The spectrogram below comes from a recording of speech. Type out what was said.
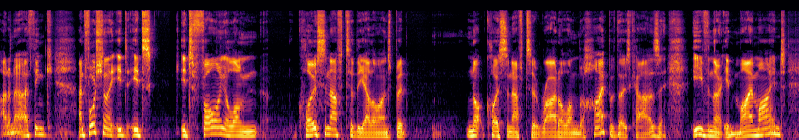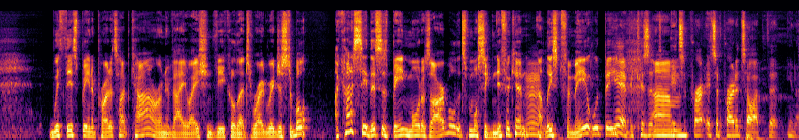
I don't know. I think, unfortunately, it, it's it's following along close enough to the other ones, but not close enough to ride along the hype of those cars. Even though, in my mind, with this being a prototype car or an evaluation vehicle that's road registrable, I kind of see this as being more desirable. That's more significant, mm. at least for me. It would be. Yeah, because it's, um, it's a pro, it's a prototype that you know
